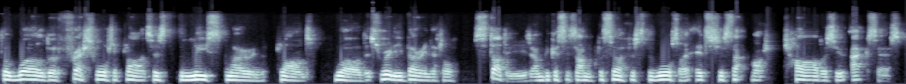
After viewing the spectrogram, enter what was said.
the world of freshwater plants is the least known plant world. It's really very little studied, and because it's under the surface of the water, it's just that much harder to access.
